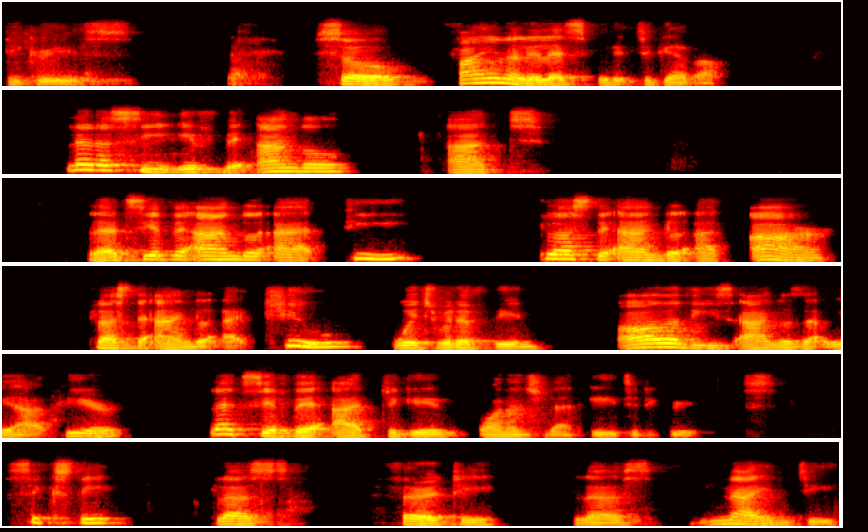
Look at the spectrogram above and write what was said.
degrees. So finally, let's put it together. Let us see if the angle at, let's see if the angle at P plus the angle at R plus the angle at Q, which would have been all of these angles that we have here, let's see if they add to give 180 degrees. 60 plus 30 plus 90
